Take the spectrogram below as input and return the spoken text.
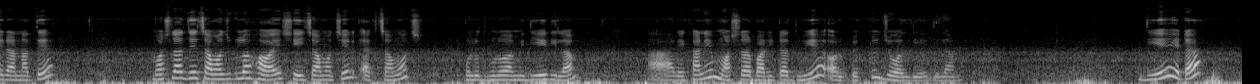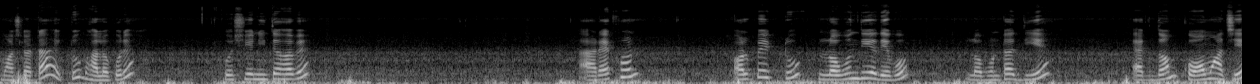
এ রান্নাতে। মশলার যে চামচগুলো হয়, সেই চামচের এক চামচ হলুদগুলো আমি দিয়ে দিলাম। আর এখানে মশলার বাড়িটা ধুয়ে অল্প একটু জল দিয়ে দিলাম। দিয়ে এটা মশলাটা একটু ভালো করে কষিয়ে নিতে হবে। আর এখন অল্প একটু লবণ দিয়ে দেব। লবণটা দিয়ে একদম কম আছে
